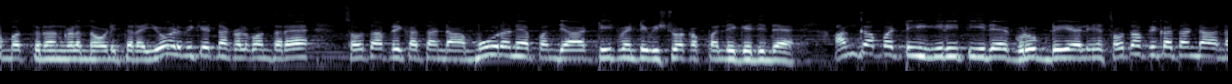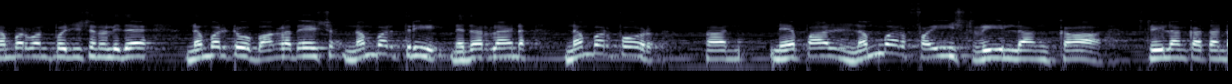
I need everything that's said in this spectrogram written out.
ಒಂಬತ್ತು ರನ್ಗಳನ್ನು ಹೊಡಿತಾರೆ. ಏಳು ವಿಕೆಟ್ನ ಕಳ್ಕೊತಾರೆ. ಸೌತ್ ಆಫ್ರಿಕಾ ತಂಡ ಮೂರನೇ ಪಂದ್ಯ ಟಿ ಟ್ವೆಂಟಿ ವಿಶ್ವಕಪ್ಪಲ್ಲಿ ಗೆದ್ದಿದೆ. ಅಂಕಪಟ್ಟಿ ಈ ರೀತಿ ಇದೆ. ಗ್ರೂಪ್ ಡಿ ಅಲ್ಲಿ ಸೌತ್ ಆಫ್ರಿಕಾ ತಂಡ ನಂಬರ್ ಒನ್ ಪೊಸಿಷನಲ್ಲಿದೆ number two Bangladesh number three Netherland number four Nepal number five Sri Lanka. Sri Lanka ತಂಡ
